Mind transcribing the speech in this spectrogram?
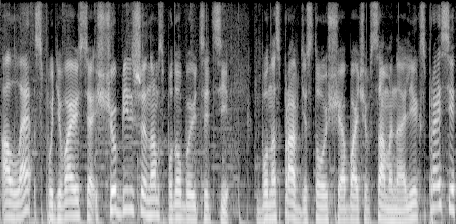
Але сподіваюся, що більше нам сподобаються ці. Бо насправді, з того, що я бачив саме на Аліекспресі,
